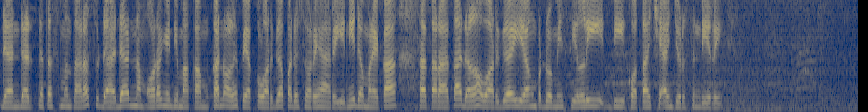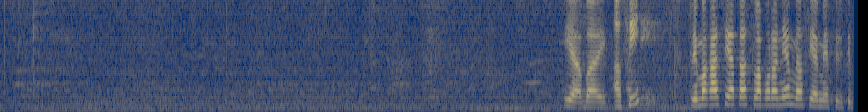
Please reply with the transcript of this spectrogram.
dan data sementara sudah ada enam orang yang dimakamkan oleh pihak keluarga pada sore hari ini dan mereka rata-rata adalah warga yang berdomisili di kota Cianjur sendiri. Ya baik. Afi? Terima kasih atas laporannya Melvia Mevri.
